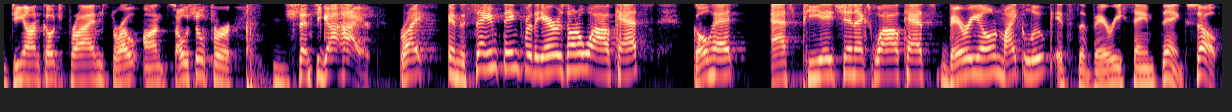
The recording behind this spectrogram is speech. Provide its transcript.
Deion Coach Prime's throat on social for since he got hired, right? And the same thing for the Arizona Wildcats. Go ahead, ask PHNX Wildcats' very own Mike Luke. It's the very same thing. So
